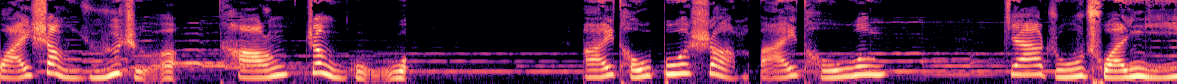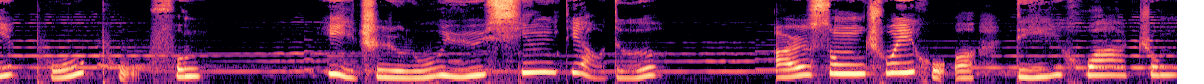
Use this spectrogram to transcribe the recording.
怀上虞者，唐·郑谷。白头波上白头翁，夹竹传遗仆仆风。一尺鲈鱼新钓得，儿孙吹火荻花中。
